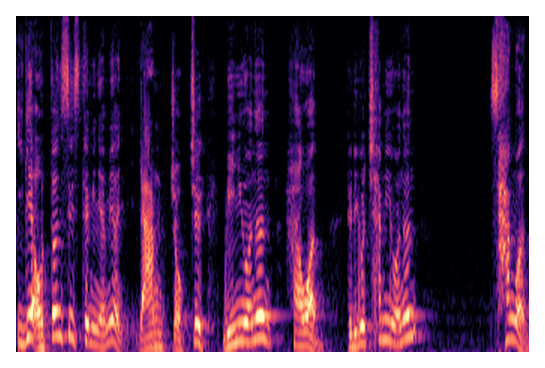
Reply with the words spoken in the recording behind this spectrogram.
이게 어떤 시스템이냐면 양쪽, 즉 민의원은 하원, 그리고 참의원은 상원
